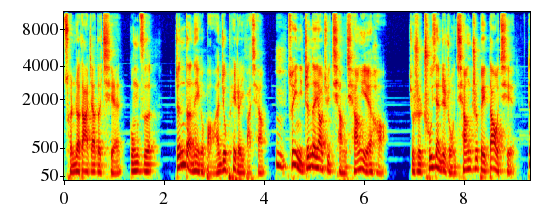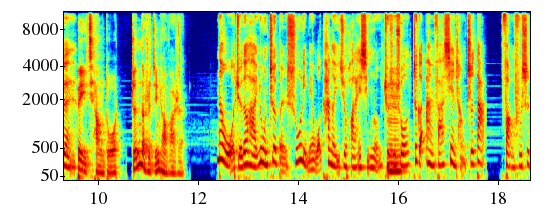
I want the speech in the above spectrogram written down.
存着大家的钱、工资，真的那个保安就配着一把枪，嗯，所以你真的要去抢枪也好，就是出现这种枪支被盗窃、对。被抢夺，真的是经常发生。那我觉得哈、用这本书里面我看到一句话来形容，就是嗯说、这个案发现场之大，仿佛是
